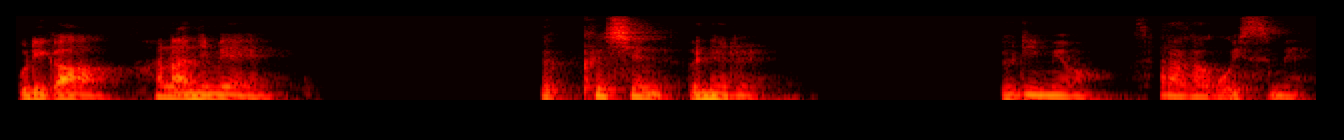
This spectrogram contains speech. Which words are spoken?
우리가 하나님의 그 크신 은혜를 누리며 살아가고 있음에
